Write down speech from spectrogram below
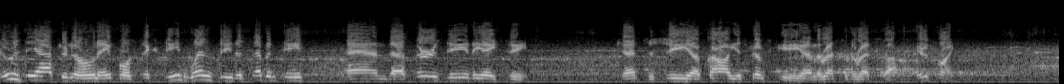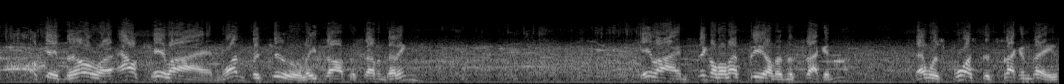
Tuesday afternoon, April 16th, Wednesday the 17th, and uh, Thursday the 18th. Chance to see uh, Carl Yastrzemski and the rest of the Red Sox. Here's Frank. Okay, Bill. Uh, Al Kaline, one for two, leads off the seventh inning. Kaline single to left field in the second, then was forced at second base.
